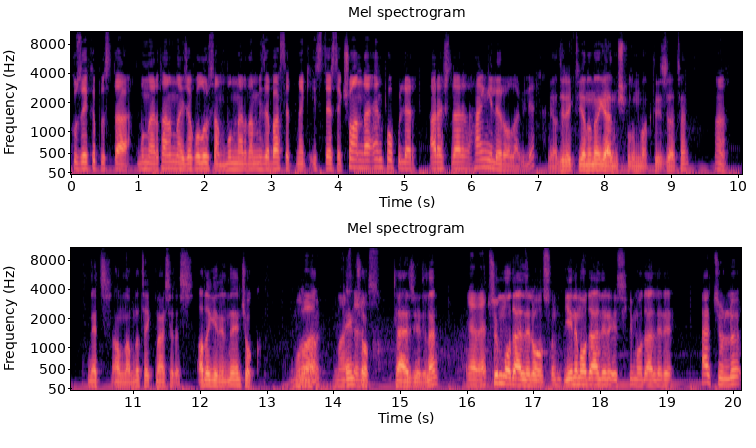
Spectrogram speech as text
Kuzey Kıbrıs'ta bunları tanımlayacak olursam bunlardan bize bahsetmek istersek şu anda en popüler araçlar hangileri olabilir? Ya direkt yanına gelmiş bulunmaktayız zaten. Ha, Net anlamda tek Mercedes. Ada genelinde en çok bu var. bulunan, en çok tercih edilen Evet. tüm modelleri olsun, yeni modelleri, eski modelleri her türlü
